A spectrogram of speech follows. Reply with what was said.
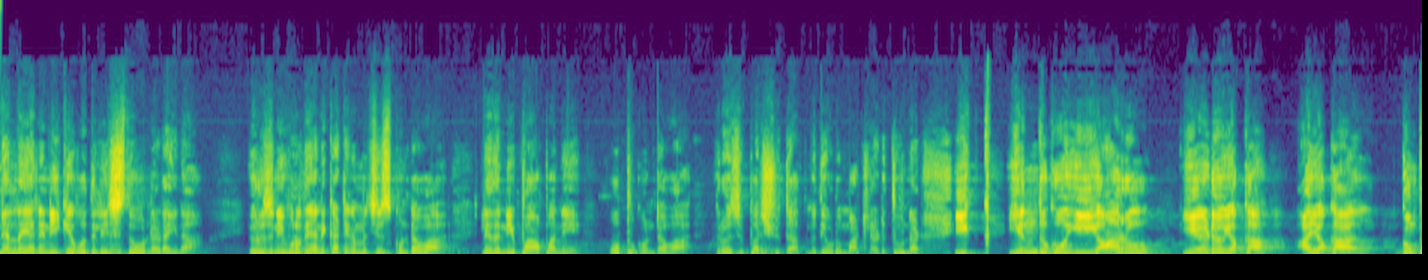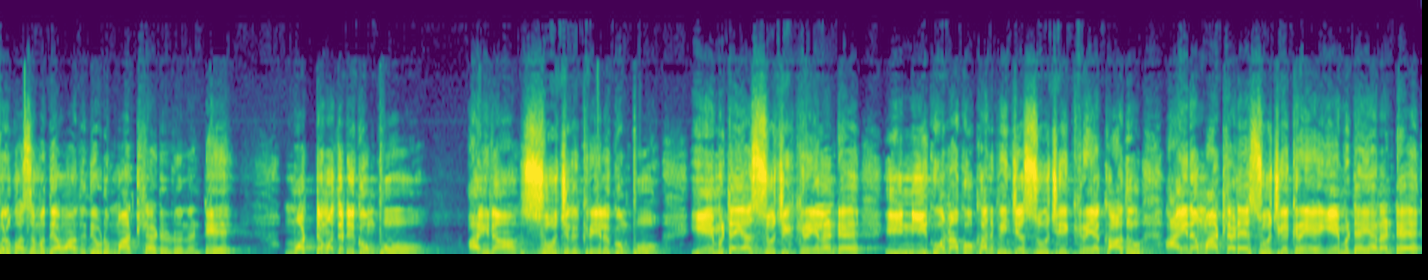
నిర్ణయాన్ని నీకే వదిలిస్తూ ఉన్నాడు ఆయన. ఈరోజు నీ హృదయాన్ని కఠినం చేసుకుంటావా? లేదా నీ పాపని ఒప్పుకుంటావా? ఈరోజు పరిశుద్ధాత్మ దేవుడు మాట్లాడుతూ ఉన్నాడు. ఈ ఎందుకు ఈ ఆరు ఏడు యొక్క ఆ యొక్క గుంపుల కోసం దేవాది దేవుడు మాట్లాడాడు అంటే మొట్టమొదటి గుంపు ఆయన సూచక క్రియల గుంపు. ఏమిటయ్యా సూచక క్రియలు అంటే ఈ నీకు నాకు కనిపించే సూచక క్రియ కాదు. ఆయన మాట్లాడే సూచక క్రియ ఏమిటయ్యానంటే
